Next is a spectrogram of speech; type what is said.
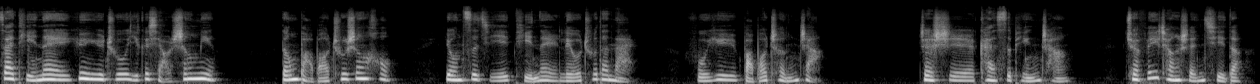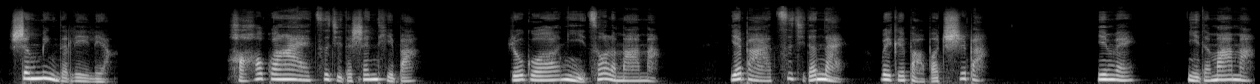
在体内孕育出一个小生命，等宝宝出生后，用自己体内流出的奶抚育宝宝成长，这是看似平常，却非常神奇的生命的力量。好好关爱自己的身体吧。如果你做了妈妈，也把自己的奶喂给宝宝吃吧，因为你的妈妈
